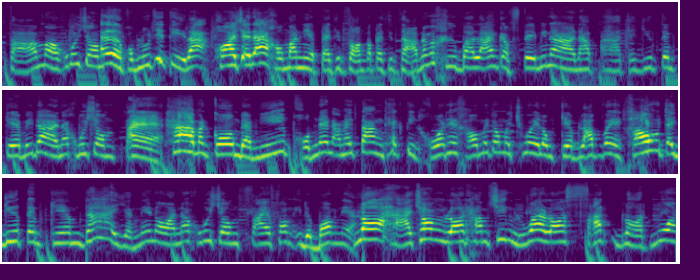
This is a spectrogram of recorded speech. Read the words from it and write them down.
83อะคุณผู้ชม เออ ผมรู้ที่ติละ พอใช้ได้ของมันเนี่ย 82 กับ 83 นั่นก็คือบาลานซ์กับสเตมินานะครับ อาจจะยืนเต็มเกมไม่ได้นะคุณผู้ชม แต่ถ้ามันโกงแบบนี้ ผมแนะนำให้ตั้งเทคนิคโค้ดให้เขาไม่ต้องมาช่วยลงเกมรับเว้ยเขาจะยืนเต็มเกมได้อย่างแน่นอนนะคุณผู้ชมไซฟองอินเดอะบ็อกเนี่ยรอหาช่องรอทำชิ่ง หรือว่ารอซัดหลอดม่วง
